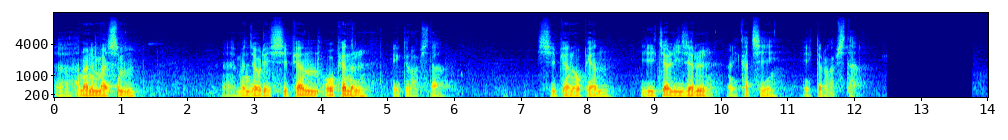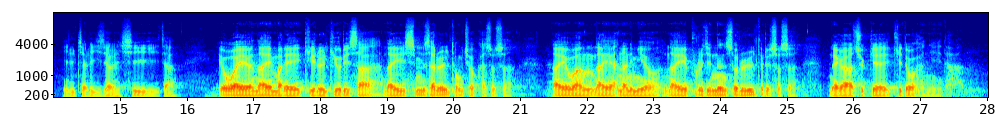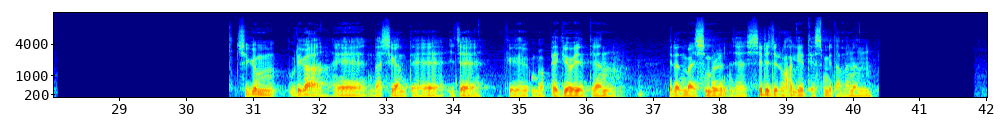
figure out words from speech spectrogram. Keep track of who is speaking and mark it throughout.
Speaker 1: 자, 하나님 말씀 먼저 우리 시편 5편을 읽도록 합시다. 시편 5편 1절 2절을 우리 같이 읽도록 합시다. 1절 2절 시작 여호와여 나의 말에 귀를 기울이사 나의 심사를 통촉하소서 나의 왕 나의 하나님이여 나의 부르짖는 소리를 들으소서 내가 주께 기도하니이다. 지금 우리가 예, 낮 시간대에 이제 그 뭐 배교에 대한 이런 말씀을 이제 시리즈로 하게 됐습니다만은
